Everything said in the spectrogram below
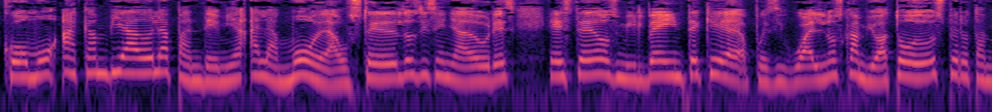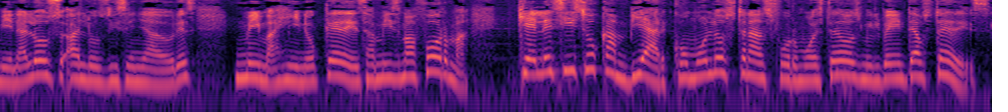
cómo ha cambiado la pandemia a la moda. Ustedes los diseñadores este 2020 que pues igual nos cambió a todos, pero también a los a los diseñadores, me imagino que de esa misma forma. ¿Qué les hizo cambiar? ¿Cómo los transformó este 2020 a ustedes?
